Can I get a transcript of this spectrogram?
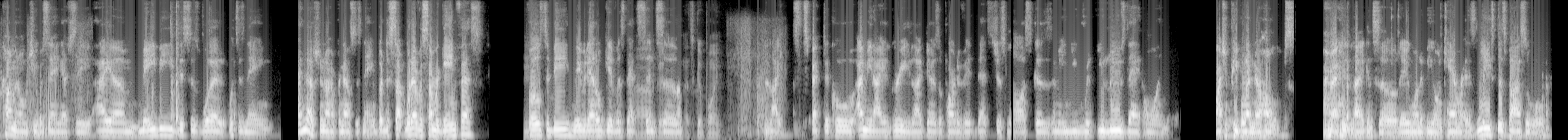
comment on what you were saying. FC. I um. Maybe this is what. What's his name? I'm not sure how to pronounce his name, but the whatever Summer Game Fest mm-hmm. supposed to be. Maybe that'll give us that oh, sense good. of. That's a good point. Like spectacle. I mean, I agree. Like, there's a part of it that's just lost because I mean, you you lose that on watching people in their homes, right? Like, and so they want to be on camera as least as possible,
